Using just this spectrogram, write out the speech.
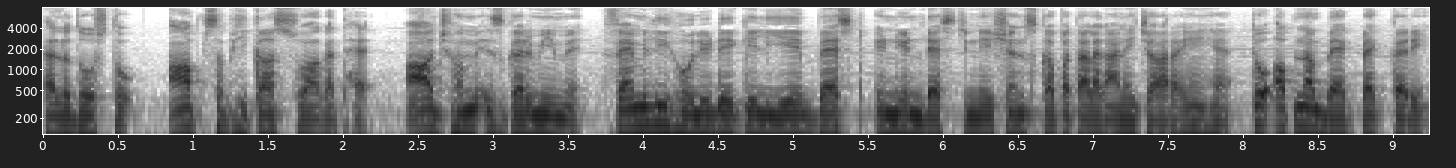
हेलो दोस्तों, आप सभी का स्वागत है। आज हम इस गर्मी में फैमिली हॉलीडे के लिए बेस्ट इंडियन डेस्टिनेशंस का पता लगाने जा रहे हैं। तो अपना बैकपैक करें,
